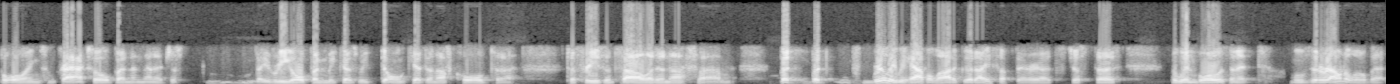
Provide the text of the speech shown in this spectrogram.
blowing some cracks open, and then it just they reopen because we don't get enough cold to to freeze it solid enough. Um, but but really, we have a lot of good ice up there. It's just uh, the wind blows and it moves it around a little bit.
